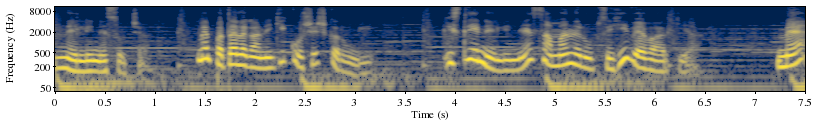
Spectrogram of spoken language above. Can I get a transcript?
नेली ने सोचा। मैं पता लगाने की कोशिश करूँगी। इसलिए नेली ने सामान्य रूप से ही व्यवहार किया। मैं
